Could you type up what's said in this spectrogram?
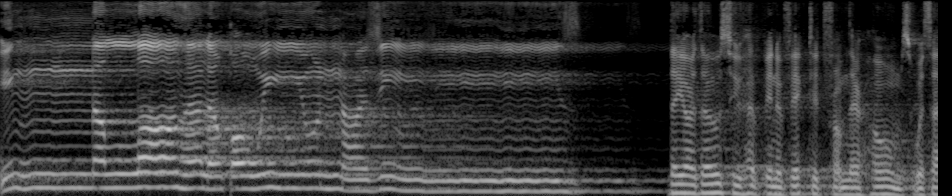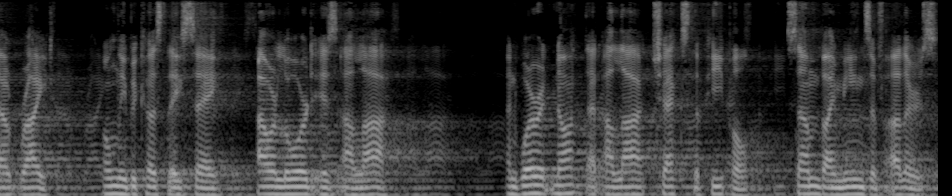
إن الله لقوي عزيز They are those who have been evicted from their homes without right, only because they say, Our Lord is Allah. And were it not that Allah checks the people, some by means of others,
